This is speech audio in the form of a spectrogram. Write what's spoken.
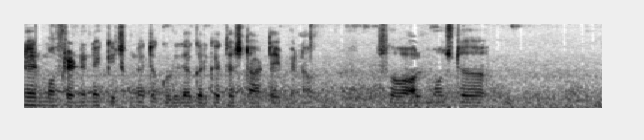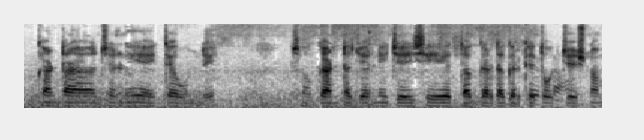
నేను మా ఫ్రెండ్ని ఎక్కించుకుని అయితే గుడి దగ్గరికి అయితే స్టార్ట్ అయిపోయినా. సో ఆల్మోస్ట్ గంట జర్నీ అయితే ఉంది. సో గంట జర్నీ చేసి దగ్గర దగ్గరికి అయితే వచ్చేసినాం.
